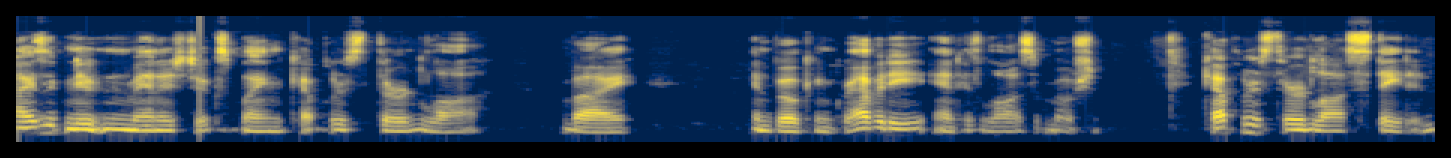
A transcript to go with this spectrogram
Isaac Newton managed to explain Kepler's third law by invoking gravity and his laws of motion. Kepler's third law stated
